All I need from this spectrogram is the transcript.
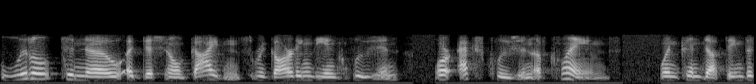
little to no additional guidance regarding the inclusion or exclusion of claims when conducting the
